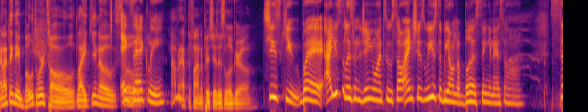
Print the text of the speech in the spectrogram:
And I think they both were tall. Like, you know, so exactly. I'm gonna have to find a picture of this little girl. She's cute. But I used to listen to Ginuwine too. So anxious. We used to be on the bus singing that song. So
